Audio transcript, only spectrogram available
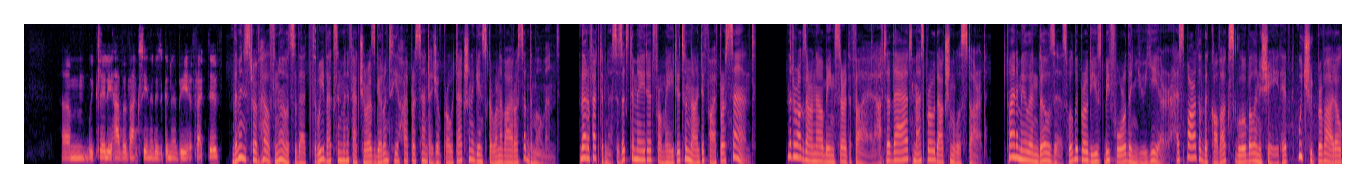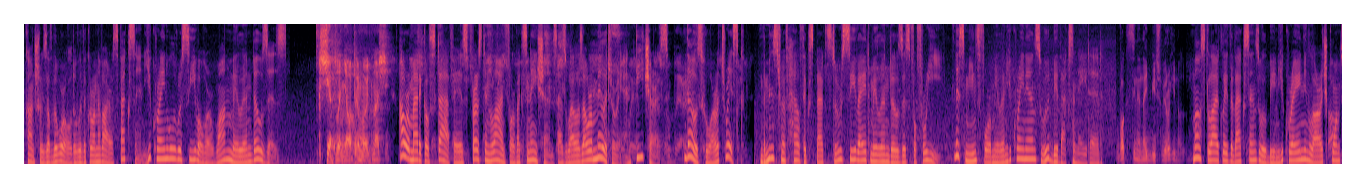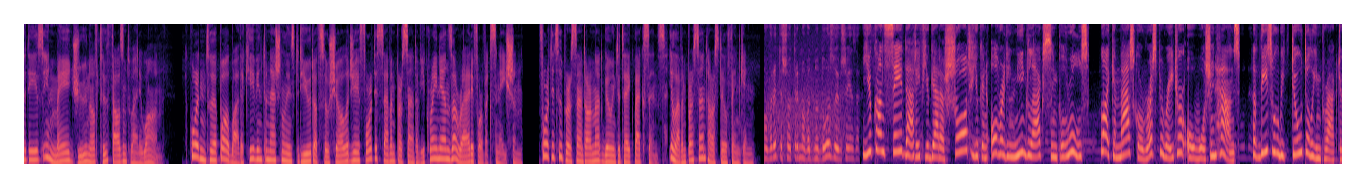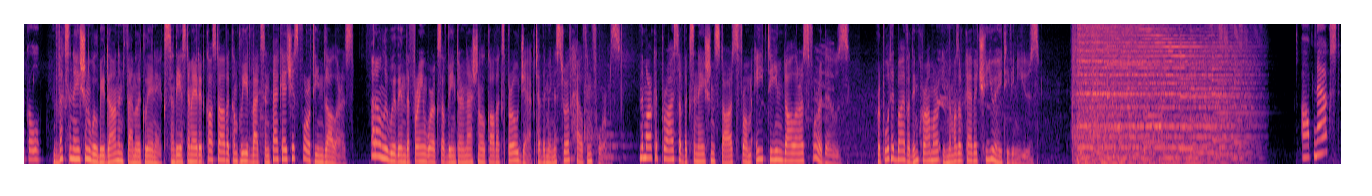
Um, we clearly have a vaccine that is going to be effective. The Ministry of Health notes that three vaccine manufacturers guarantee a high percentage of protection against coronavirus at the moment. Their effectiveness is estimated from 80 to 95%. The drugs are now being certified. After that, mass production will start. 20 million doses will be produced before the new year, as part of the COVAX global initiative, which should provide all countries of the world with the coronavirus vaccine. Ukraine will receive over 1 million doses. Our medical staff is first in line for vaccinations, as well as our military and teachers, those who are at risk. The Ministry of Health expects to receive 8 million doses for free. This means 4 million Ukrainians would be vaccinated. Most likely the vaccines will be in Ukraine in large quantities in May-June of 2021. According to a poll by the Kyiv International Institute of Sociology, 47% of Ukrainians are ready for vaccination. 42% are not going to take vaccines, 11% are still thinking. You can't say that if you get a shot, you can already neglect simple rules, like a mask or respirator or washing hands that these will be totally impractical. The Vaccination will be done in family clinics. The estimated cost of a complete vaccine package is $14, but only within the frameworks of the international COVAX project, the Ministry of Health informs. The market price of vaccination starts from $18 for a dose. Reported by Vadim Kromer, Inna Mazurkevich, UATV News. Up next,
